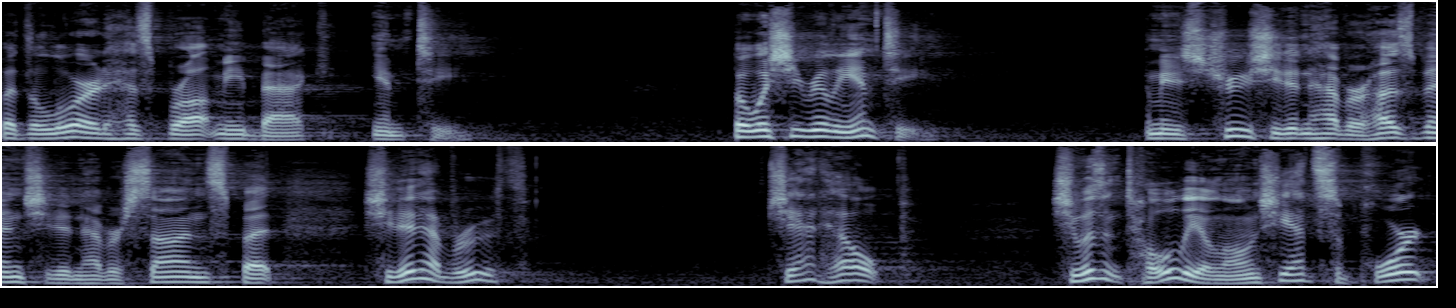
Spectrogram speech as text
but the Lord has brought me back empty. But was she really empty? I mean, it's true she didn't have her husband, she didn't have her sons, but she did have Ruth. She had help. She wasn't totally alone, she had support.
